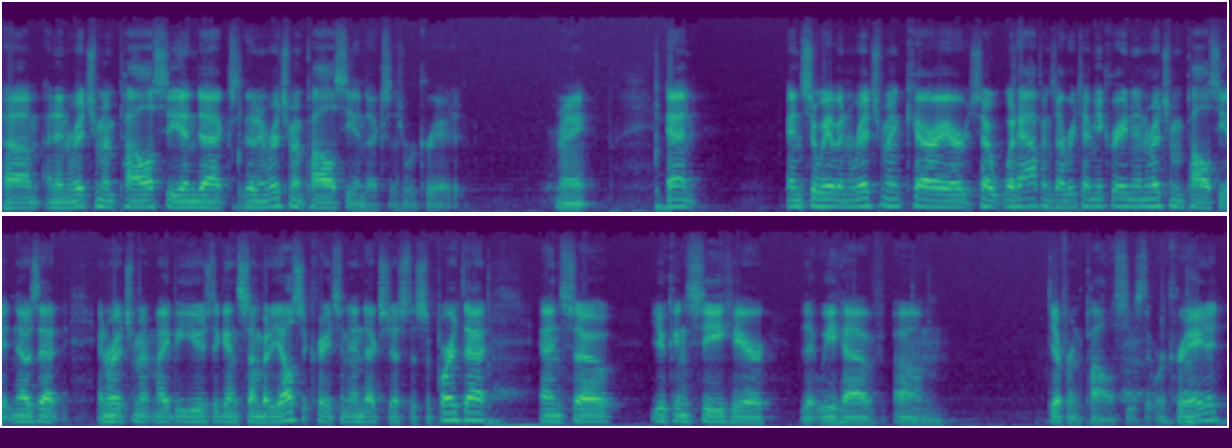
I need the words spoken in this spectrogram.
um, an enrichment policy index, that enrichment policy indexes were created, right? And and so we have enrichment carrier. So what happens every time you create an enrichment policy, it knows that enrichment might be used against somebody else. It creates an index just to support that. And so you can see here that we have um, different policies that were created.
